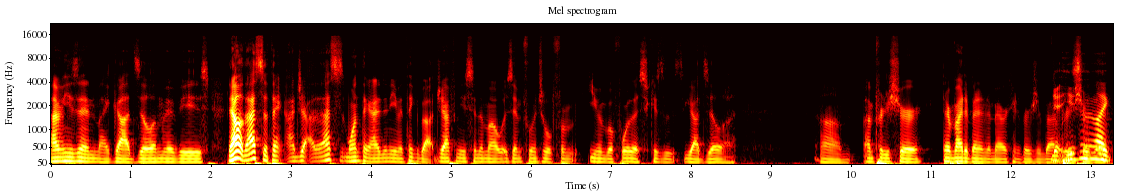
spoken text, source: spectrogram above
I mean, he's in like Godzilla movies. No, that's the thing. I, that's one thing I didn't even think about. Japanese cinema was influential from even before this because of Godzilla. Um, I'm pretty sure there might have been an American version, but yeah I'm pretty he's sure in the- like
